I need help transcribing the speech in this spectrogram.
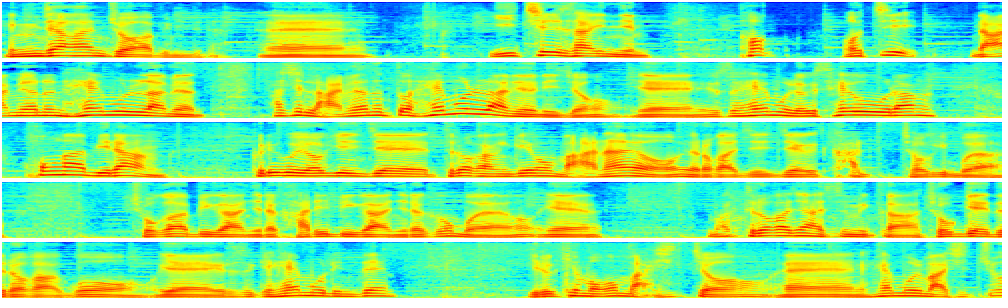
굉장한 조합입니다. 예. 2742님 헉 어찌 라면은 해물라면 사실 라면은 또 해물라면이죠. 예 그래서 해물 여기 새우랑 홍합이랑 그리고 여기 이제 들어간 게 뭐 많아요. 여러 가지 이제 가, 저기 뭐야 조가비가 아니라 가리비가 아니라 그거 뭐예요? 예. 막 들어가지 않습니까? 조개 들어가고 예. 그래서 이게 해물인데 이렇게 먹으면 맛있죠. 예. 해물 맛이 쭉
